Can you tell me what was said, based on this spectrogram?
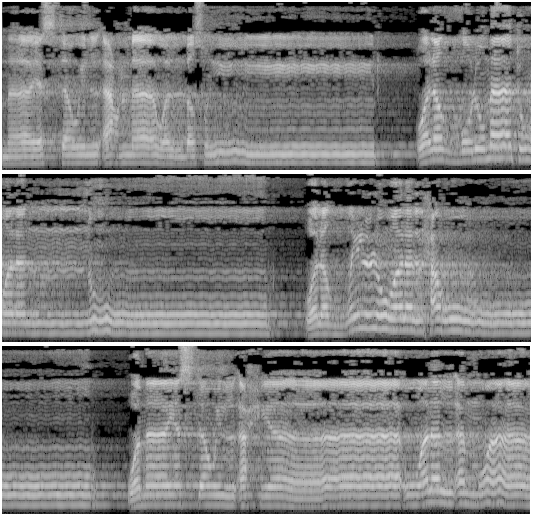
وما يستوي الأعمى والبصير ولا الظلمات ولا النور ولا الظل ولا الحرور وما يستوي الأحياء ولا الأموات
